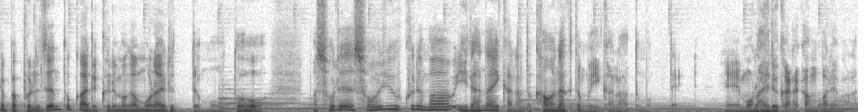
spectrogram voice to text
やっぱプレゼントカーで車がもらえるって思うと、ま、それ、そういう車いらないかなと、買わなくてもいいかなと思って、えー、もらえるから頑張れば。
